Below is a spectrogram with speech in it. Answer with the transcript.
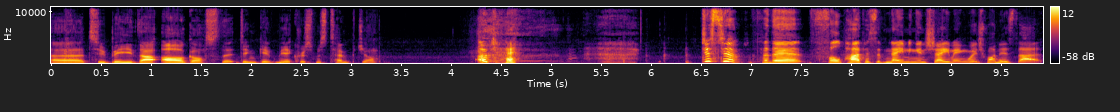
uh, to be that Argos that didn't give me a Christmas temp job. Okay. Just to, for the full purpose of naming and shaming, which one is that?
